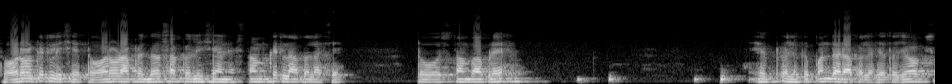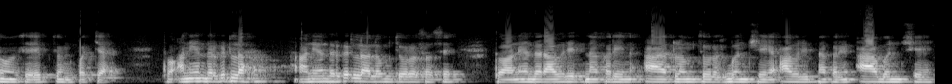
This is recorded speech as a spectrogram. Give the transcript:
તો હરોળ કેટલી છે? તો હરોળ આપણે દસ આપેલી છે અને સ્તંભ કેટલા આપેલા છે? તો સ્તંભ આપણે એક એટલે કે પંદર આપેલા છે. તો જવાબ શું હશે? એકસો પચાસ. તો આની અંદર કેટલા? આની અંદર કેટલા લંબચોરસ હશે? તો આની અંદર આવી રીતના કરીને આ લંબચોરસ બનશે, આવી રીતના કરીને આ બનશે,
